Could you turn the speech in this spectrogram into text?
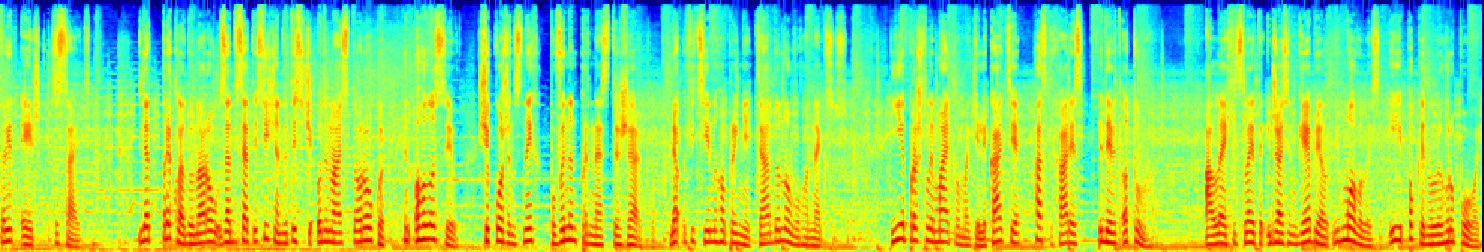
Street Age Society. Для прикладу, на Роу за 10 січня 2011 року він оголосив, що кожен з них повинен принести жертву для офіційного прийняття до нового Нексусу. Її пройшли Майкл Макілікаті, Хаскі Харріс і Девід Отунга. Але Хітслейтер і Джасін Гебріел відмовилися і покинули груповання,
